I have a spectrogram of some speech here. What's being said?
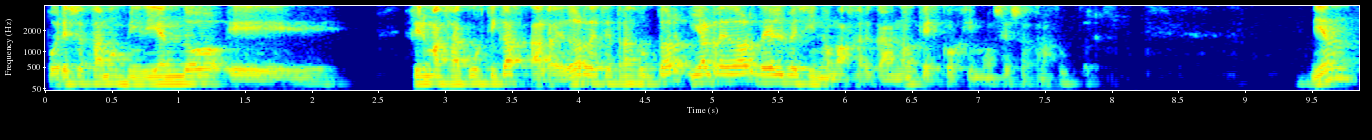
Por eso estamos midiendo eh, firmas acústicas alrededor de este transductor y alrededor del vecino más cercano que escogimos esos transductores. Bien.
